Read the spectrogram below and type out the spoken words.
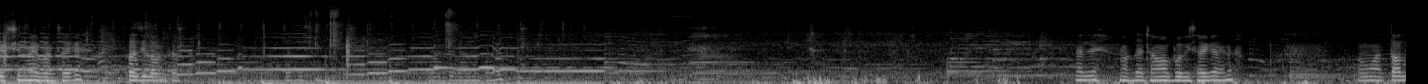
एकछिनमै भन्छ क्या। सजिलो हुन्छ। अहिले म चाहिँ ठाउँमा पुगिसक्यो होइन। उहाँ तल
